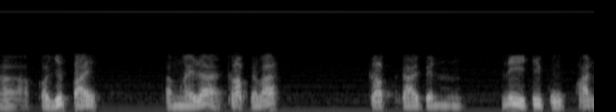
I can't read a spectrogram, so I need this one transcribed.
อ่า ก็ยึดไปทำไงได้ครับใช่ไหมครับกลายเป็นหนี้ที่ผูกพัน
